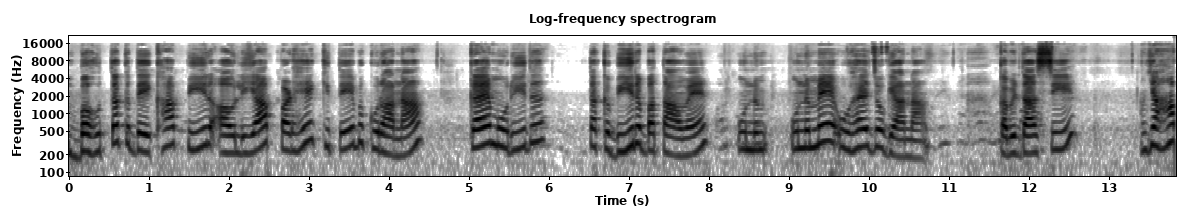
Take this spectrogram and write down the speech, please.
बहुतक देखा पीर औलिया, पढ़े कितेब कुराना। कै मुरीद तकबीर बतावें, उन, उनमें वह जो ज्ञाना कबीरदास जी, यहाँ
